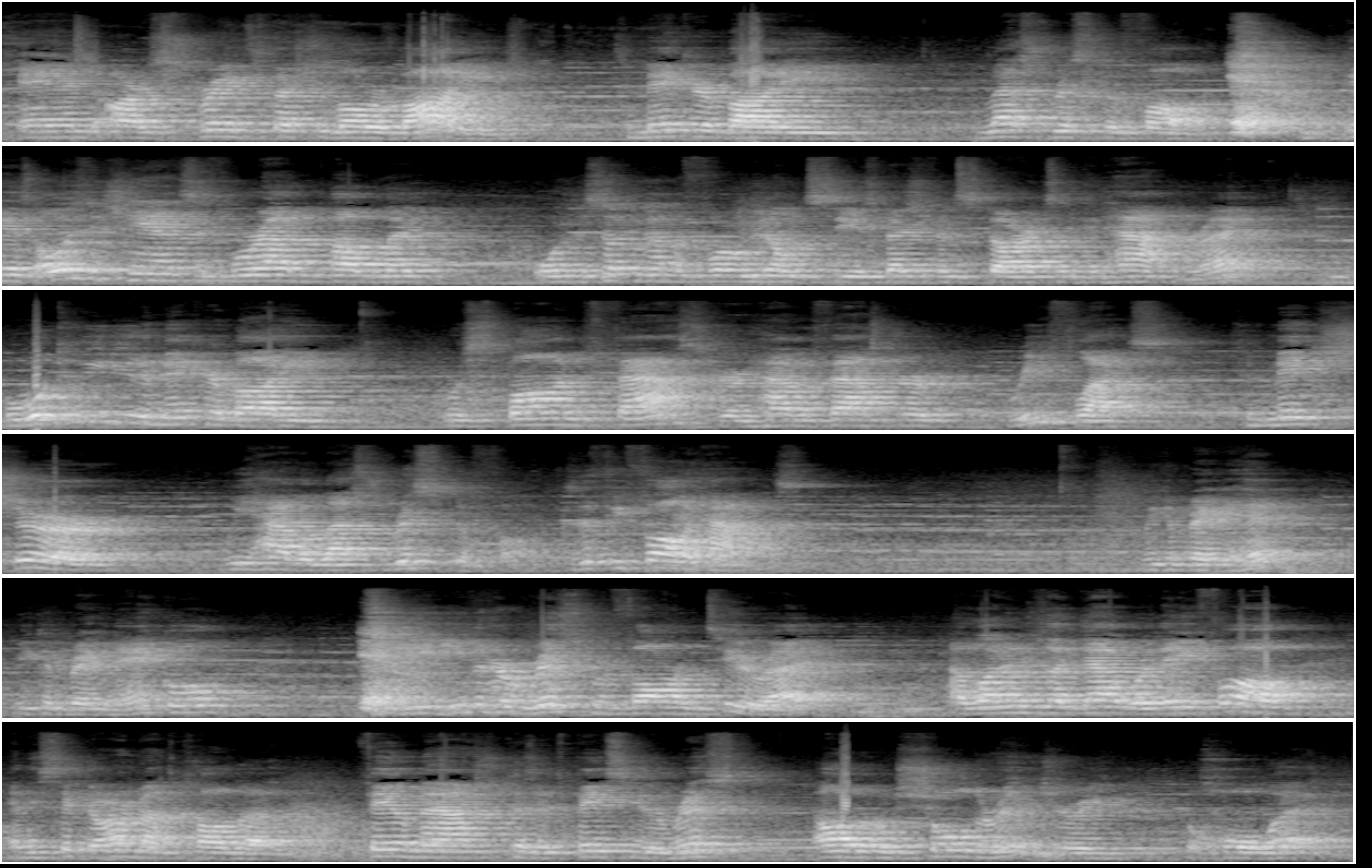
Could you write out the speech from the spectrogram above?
and our strength, especially lower body, to make our body less risk of falling. Okay, it's always a chance if we're out in public or there's something on the floor we don't see, especially if it starts, it can happen, right? But what can we do to make our body respond faster and have a faster reflex to make sure we have a less risk of fall. Because if we fall, it happens. We can break a hip, we can break an ankle, even a wrist from falling too, right? A lot of injuries like that where they fall and they stick their arm out, it's called a fail mash because it's basically the wrist, elbow, and shoulder injury the whole way.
